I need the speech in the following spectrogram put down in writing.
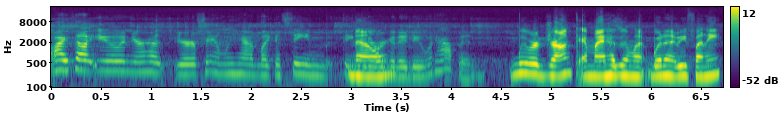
I thought you and your hus- your family had like a theme thing No. you were gonna do. What happened? We were drunk, and my husband went, "Wouldn't it be funny?"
